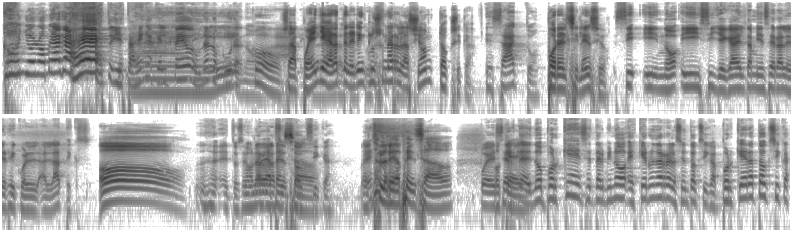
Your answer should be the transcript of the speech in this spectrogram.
Coño, no me hagas esto. Y estás en aquel peo, una locura. No, o sea, pueden llegar a tener incluso una relación tóxica Exacto. por el silencio. Sí, y no, y si llega él también será alérgico al, al látex. Oh. Entonces es No una lo había relación pensado. tóxica. ¿Ves? No lo había pensado. Puede ser. No, ¿por qué se terminó? Es que era una relación tóxica. ¿Por qué era tóxica?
